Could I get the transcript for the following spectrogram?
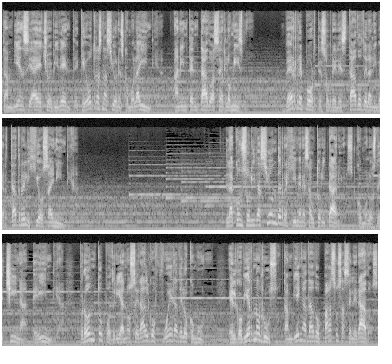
también se ha hecho evidente que otras naciones como la India han intentado hacer lo mismo. Ver reportes sobre el estado de la libertad religiosa en India. La consolidación de regímenes autoritarios como los de China e India pronto podría no ser algo fuera de lo común el gobierno ruso también ha dado pasos acelerados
